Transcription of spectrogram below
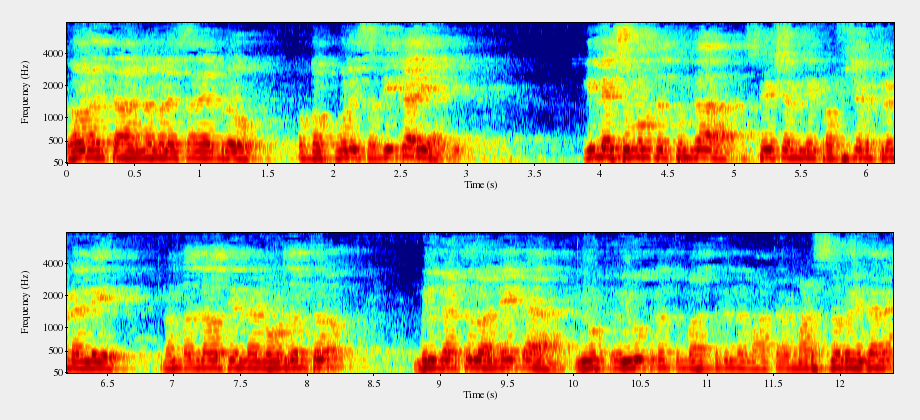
ಗೌರವಿತ ಅಣ್ಣಮಲೆ ಸಾಹೇಬರು ಒಬ್ಬ ಪೊಲೀಸ್ ಅಧಿಕಾರಿಯಾಗಿ. ಇಲ್ಲೇ ಶಿವಮೊಗ್ಗದ ತುಂಗಾ ಸ್ಟೇಷನ್ ಪ್ರೊಫೆಷನಲ್ ಫೀಲ್ಡ್ ಅಲ್ಲಿ ನಮ್ಮ ಭದ್ರಾವತಿಯಿಂದ ನೋಡಿದಂತರು ಮಿಲ್ಗಟ್ಟಲು ಅನೇಕ ಯುವಕ, ಯುವಕರು ತುಂಬಾ ಹತ್ತಿರದಿಂದ ಮಾತಾಡ, ಮಾಡಿಸಿದವರು ಇದ್ದಾರೆ.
